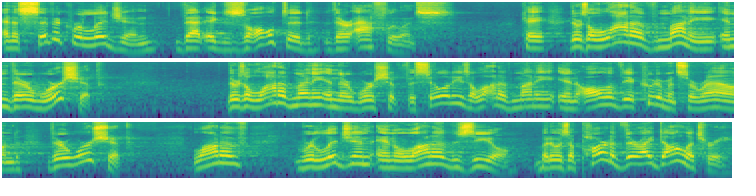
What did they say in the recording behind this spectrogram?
and a civic religion that exalted their affluence. Okay, there's a lot of money in their worship. There's a lot of money in their worship facilities, a lot of money in all of the accoutrements around their worship. A lot of religion and a lot of zeal, but it was a part of their idolatry.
